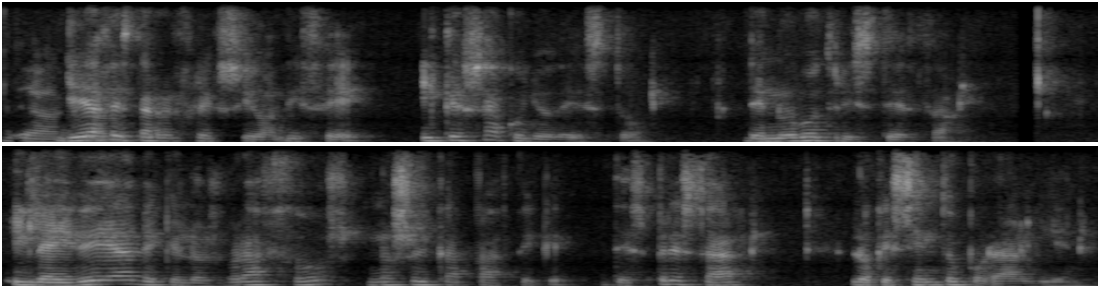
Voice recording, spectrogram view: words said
y ella hace esta reflexión, dice, ¿y qué saco yo de esto? de nuevo tristeza. Y la idea de que los brazos no soy capaz de, de expresar lo que siento por alguien.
